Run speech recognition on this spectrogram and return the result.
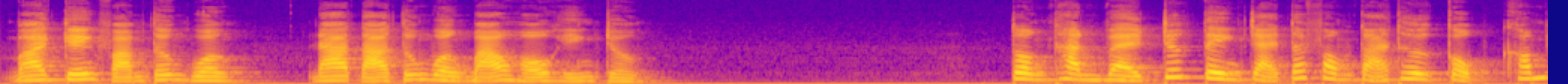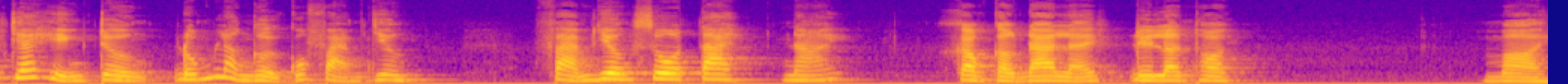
Bái kiến phạm tướng quân đa tạ tướng quân bảo hộ hiện trường. Tuần thành vệ trước tiên chạy tới phong tỏa thư cục khống chế hiện trường đúng là người của phạm dương phạm dương xua tay, nói, không cần đa lễ, đi lên thôi. Mời.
